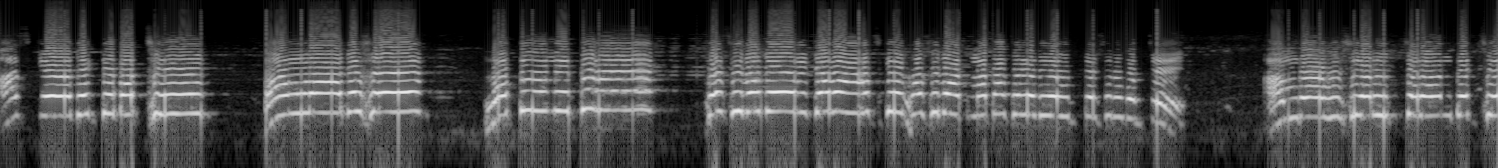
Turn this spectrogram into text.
আজকে দেখতে পাচ্ছি বাংলাদেশে নতুন করে ফাঁসিবাদের যারা আজকে ফাঁসিবাদ মাথা ছেড়ে দিয়ে উঠতে শুরু করছে, আমরা হুঁশিয়ার উচ্চারণ করছি।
